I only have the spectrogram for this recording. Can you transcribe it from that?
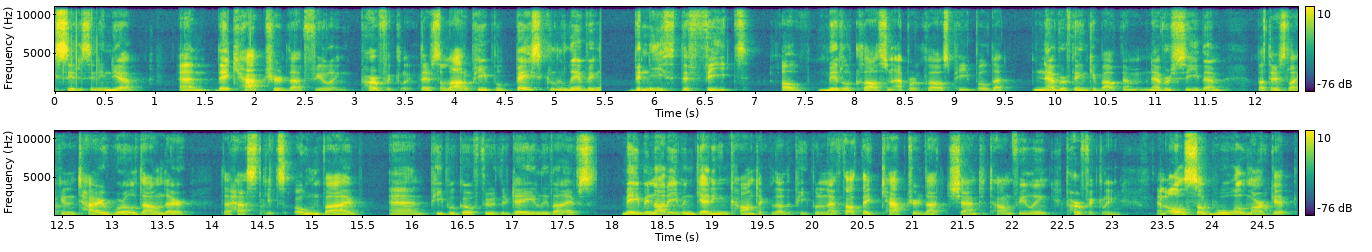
cities in India and they captured that feeling perfectly. There's a lot of people basically living beneath the feet of middle class and upper class people that never think about them, never see them, but there's like an entire world down there that has its own vibe and people go through their daily lives maybe not even getting in contact with other people. And i thought they captured that shantytown feeling perfectly. And also wall market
